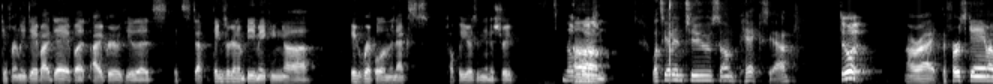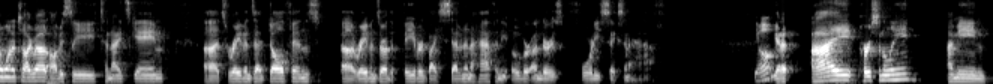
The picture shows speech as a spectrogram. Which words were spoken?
differently day by day, but I agree with you that it's it's things are going to be making a big ripple in the next couple years in the industry. No question. Um, let's get into some picks. Yeah, do it. All right. The first game I want to talk about, obviously tonight's game. Uh, it's Ravens at Dolphins. Uh, Ravens are the favored by seven and a half, and the over under is 46 and a half. Yep. Yeah. I personally, I mean,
